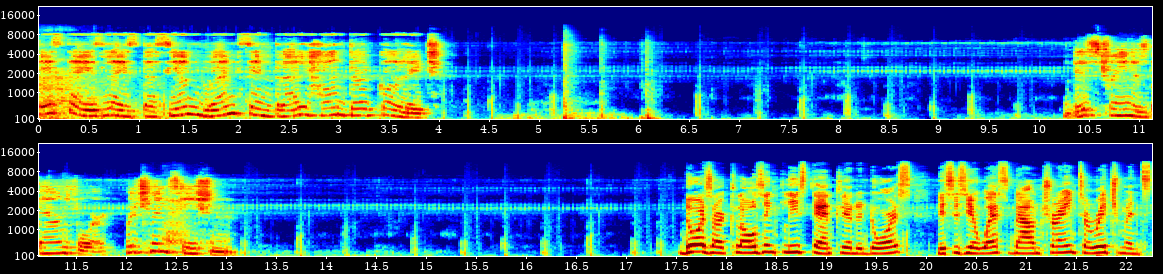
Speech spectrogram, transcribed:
Esta es la estación Grand Central Hunter College. This train is bound for Richmond Station. Doors are closing. Please stand clear of the doors. This is your westbound train to Richmond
